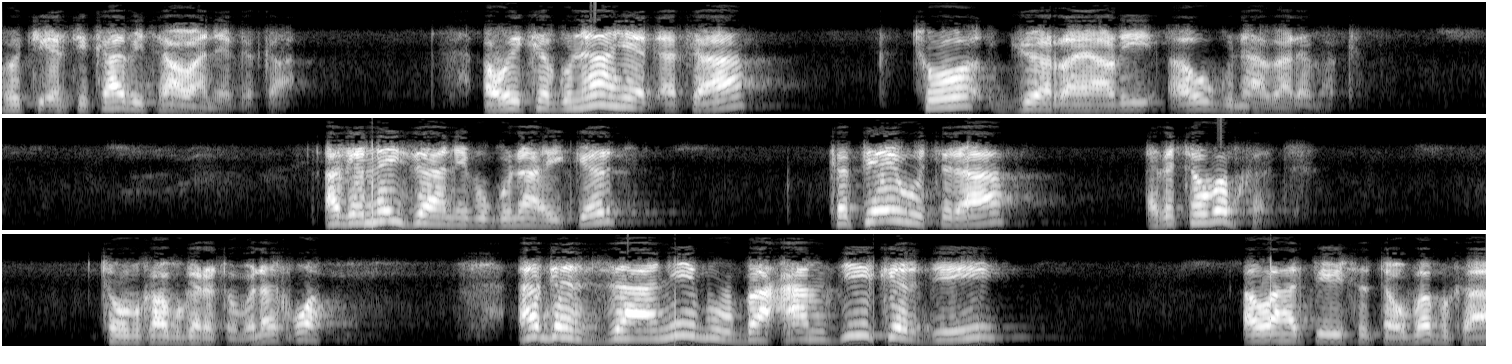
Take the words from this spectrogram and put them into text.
هو ارتكاب ئەکا ئەوەی کە گوناهێک ئەکا تۆ گوێڕایاڵی ئەو گونابارە مەکە. ئەگەر نەیزانی بوو گوناهی کرد کە پێی وترا ئەبێت تەوبە بکات. تۆ بک بگەرێتەوە بەلای خوا. ئەگەر زانی بوو بە عەمدی کردی ئەوە هەر پێویستە تەوبە بکە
